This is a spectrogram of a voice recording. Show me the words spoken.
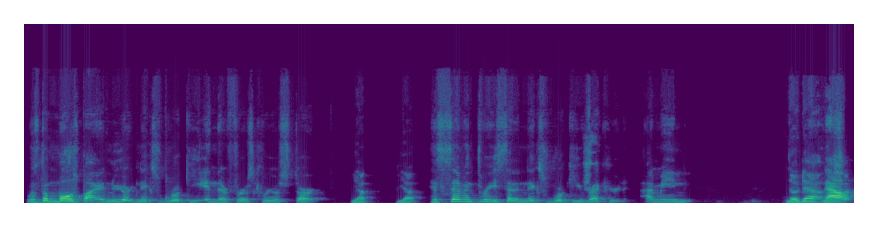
was the most by a New York Knicks rookie in their first career start. yep, yep, His 7 3 set a Knicks rookie record. I mean, no doubt. now,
